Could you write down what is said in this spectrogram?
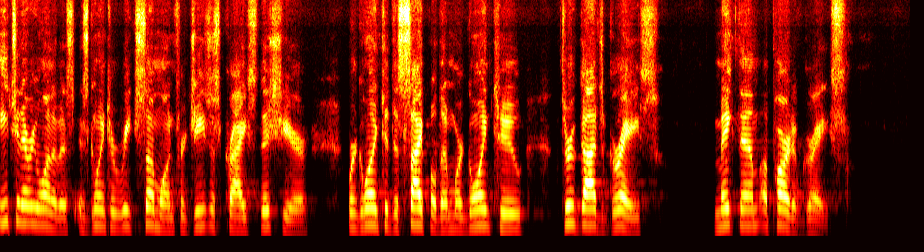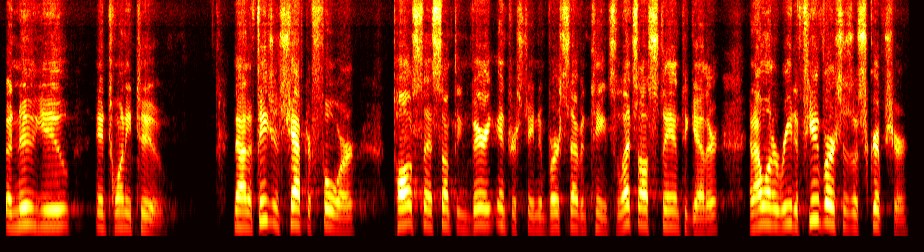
each and every one of us is going to reach someone for Jesus Christ this year. We're going to disciple them. We're going to through God's grace, make them a part of grace. A new you in 22. Now, in Ephesians chapter 4, Paul says something very interesting in verse 17. So let's all stand together. And I want to read a few verses of scripture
